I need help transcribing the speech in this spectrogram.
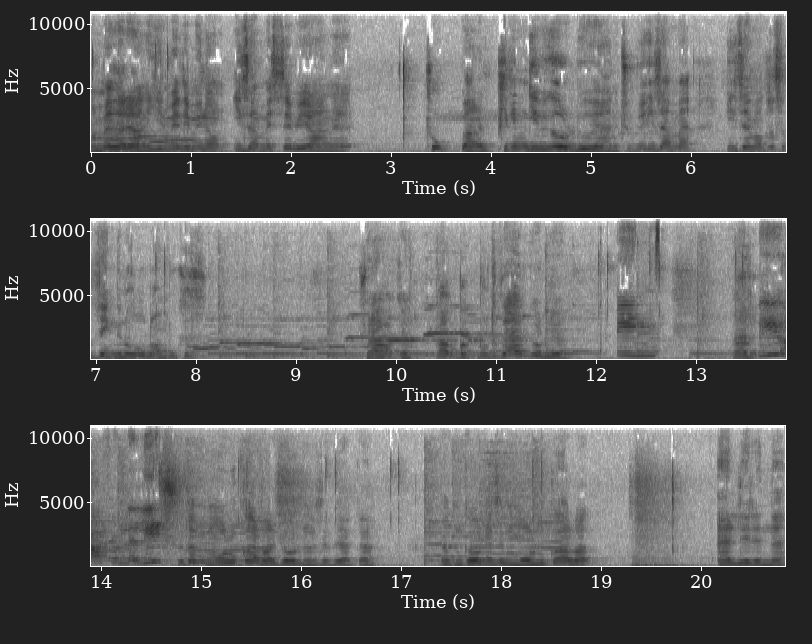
Ameler yani 27 milyon izlenmesi bir yani çok yani prim gibi görülüyor yani. Çünkü izlenme izlenme kası zengin olur lan bu kız. Şuna bakın. Bak bak burada da el görülüyor. Least. Şurada bir morluklar var gördüğünüz gibi bir dakika. Bakın gördüğünüz gibi morluklar var ellerinde.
